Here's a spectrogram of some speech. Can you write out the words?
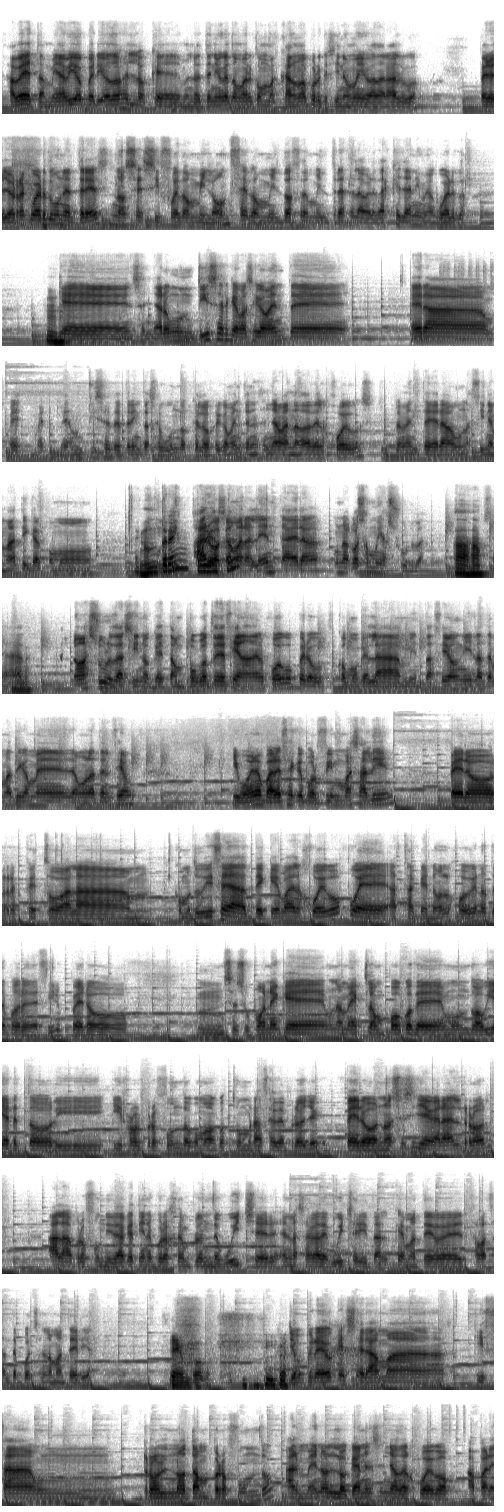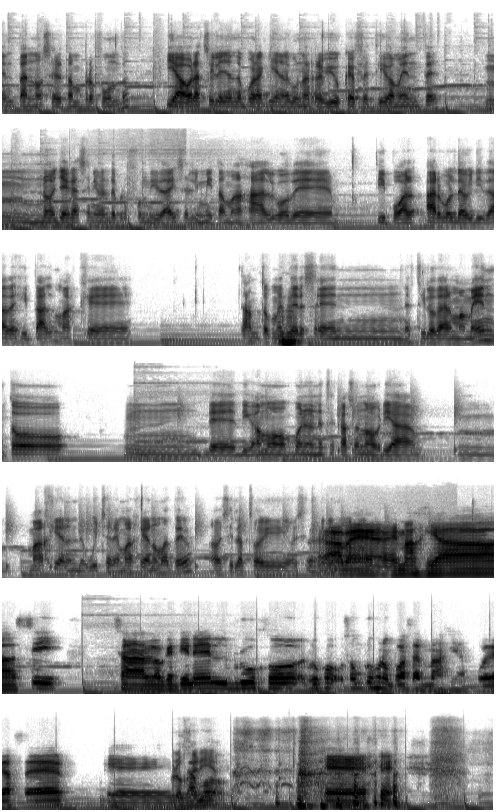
a ver, también ha habido periodos en los que me lo he tenido que tomar con más calma porque si no me iba a dar algo. Pero yo recuerdo un E3, no sé si fue 2011, 2012, 2013, la verdad es que ya ni me acuerdo. Que enseñaron un teaser que básicamente era, eh, era un teaser de 30 segundos que lógicamente no enseñaba nada del juego, simplemente era una cinemática como... ¿En un, tren? Algo a cámara lenta, era una cosa muy absurda. Ajá no absurda, sino que tampoco te decía nada del juego, pero como que la ambientación y la temática me llamó la atención. Y bueno, parece que por fin va a salir, pero respecto a la... Como tú dices, de qué va el juego, pues hasta que no lo juegue no te podré decir, pero mm, se supone que es una mezcla un poco de mundo abierto y, y rol profundo, como acostumbra hacer The Project, pero no sé si llegará el rol a la profundidad que tiene, por ejemplo, en The Witcher, en la saga de Witcher y tal, que Mateo está bastante puesto en la materia. Sí, un poco. Yo creo que será más quizá un rol no tan profundo, al menos lo que han enseñado del juego aparenta no ser tan profundo. Y ahora estoy leyendo por aquí en algunas reviews que efectivamente mm, no llega a ese nivel de profundidad y se limita más a algo de tipo árbol de habilidades y tal, más que tanto meterse en estilo de armamento Mm, de, digamos, bueno, en este caso no habría mm, magia, en el de Witcher hay magia, ¿no, Mateo? A ver si la estoy... A ver, hay magia, sí. O sea, lo que tiene el brujo, brujo o sea, un brujo no puede hacer magia, puede hacer... Eh, Brujería. eh,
